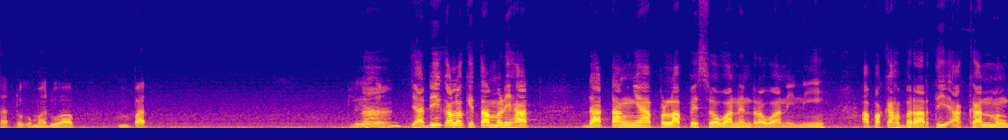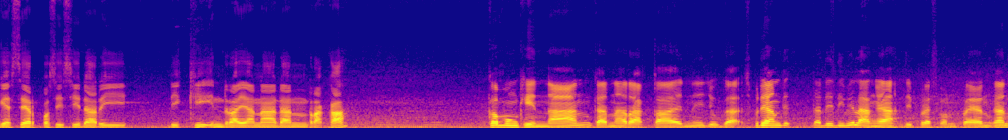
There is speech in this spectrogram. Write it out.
1,24 Nah, clearance. jadi kalau kita melihat datangnya pelapis Wawan Hendrawan ini, apakah berarti akan menggeser posisi dari Diki Indrayana dan Raka? Kemungkinan karena Raka ini juga seperti yang di- tadi dibilang ya di press conference kan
